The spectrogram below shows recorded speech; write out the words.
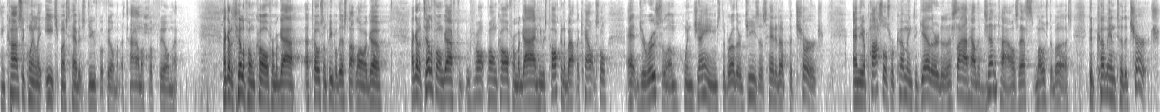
And consequently, each must have its due fulfillment, a time of fulfillment. I got a telephone call from a guy. I told some people this not long ago. I got a telephone guy, phone call from a guy, and he was talking about the council at Jerusalem when James, the brother of Jesus, headed up the church. And the apostles were coming together to decide how the Gentiles, that's most of us, could come into the church.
